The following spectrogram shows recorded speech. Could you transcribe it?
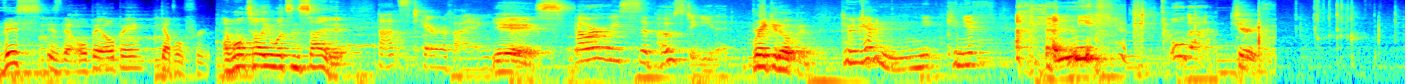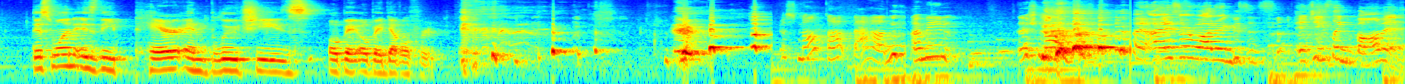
This is the Ope Ope Devil Fruit. I won't tell you what's inside it. That's terrifying. Yes. How are we supposed to eat it? Break it open. Can we have a kniff? a kniff? Oh god. Cheers. This one is the pear and blue cheese Ope Ope Devil Fruit. It's not that bad. I mean, it's not. My eyes are watering because it tastes like vomit.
